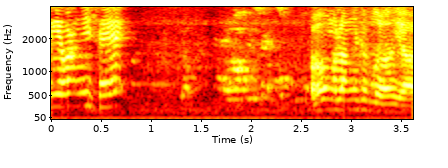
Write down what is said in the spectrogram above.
ni wangi sik. Oh, ngulangi sepuluh ya.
